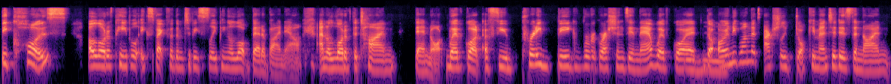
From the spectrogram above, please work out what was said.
because a lot of people expect for them to be sleeping a lot better by now. And a lot of the time, they're not. We've got a few pretty big regressions in there. We've got the Mhm. only one that's actually documented is the nine,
